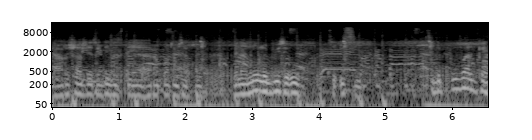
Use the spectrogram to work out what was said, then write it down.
la recherche des idées euh, rapporte un certain maintenant nous le but c'est où? C'est ici. C'est de pouvoir gagner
